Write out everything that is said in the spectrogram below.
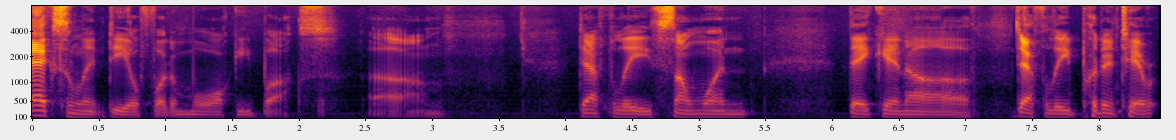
excellent deal for the Milwaukee Bucks. Um, definitely someone they can uh, definitely put into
